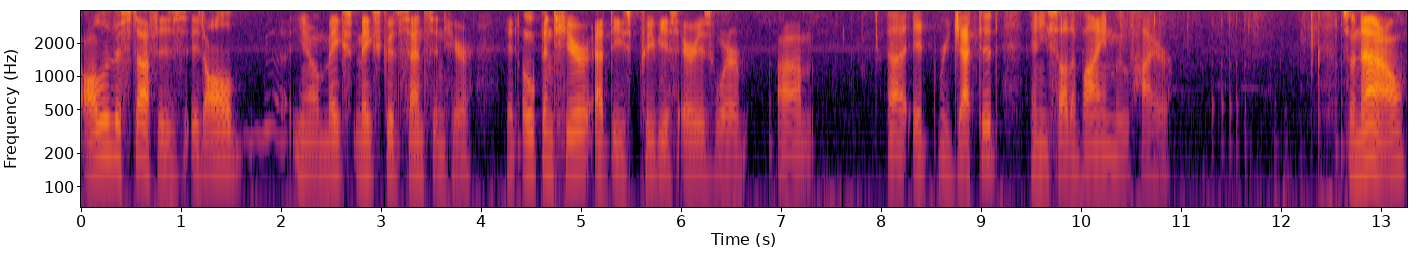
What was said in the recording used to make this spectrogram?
all of this stuff is, it all, you know, makes, makes good sense in here. It opened here at these previous areas where um, uh, it rejected and you saw the buying move higher. So now,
